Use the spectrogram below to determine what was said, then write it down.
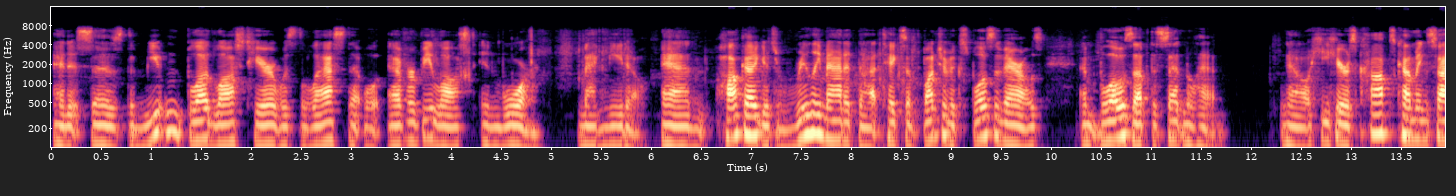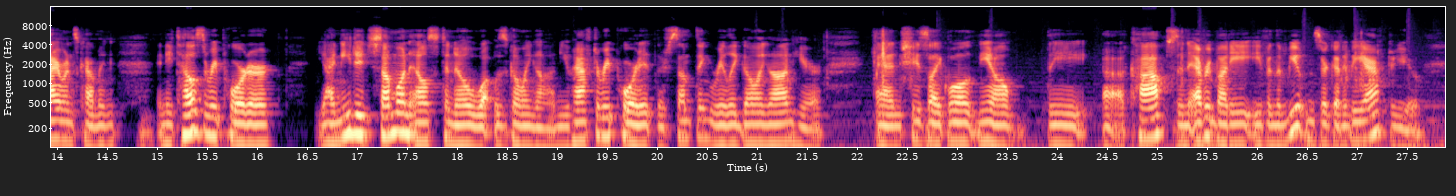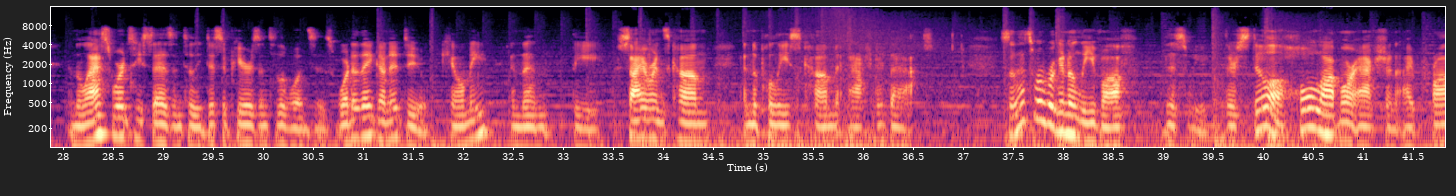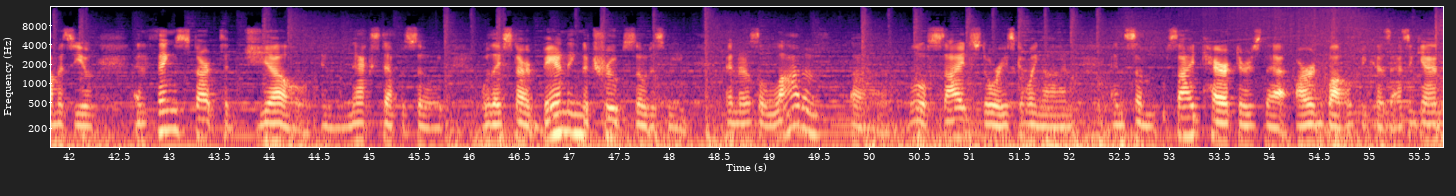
and it says the mutant blood lost here was the last that will ever be lost in war. Magneto. And Hawkeye gets really mad at that, takes a bunch of explosive arrows, and blows up the Sentinel head. Now he hears cops coming, sirens coming, and he tells the reporter, I needed someone else to know what was going on. You have to report it. There's something really going on here. And she's like, Well, you know, the uh, cops and everybody, even the mutants, are going to be after you. And the last words he says until he disappears into the woods is, What are they gonna do? Kill me? And then the sirens come and the police come after that. So that's where we're gonna leave off this week. There's still a whole lot more action, I promise you, and things start to gel in the next episode where they start banding the troops, so to speak. And there's a lot of uh, little side stories going on and some side characters that are involved because, as again,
